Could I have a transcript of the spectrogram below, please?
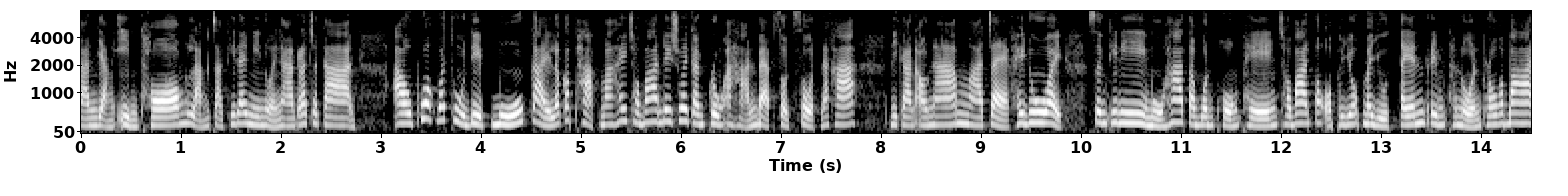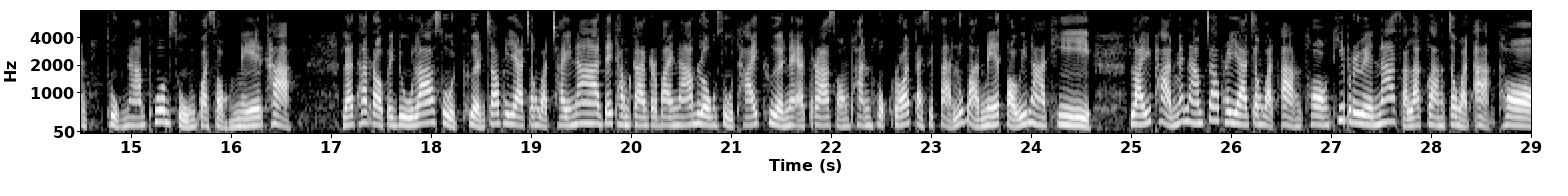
กันอย่างอิ่มท้อง หลังจากที่ได้มีหน่วยงานราชการ เอาพวกวัตถุดิบหมูไก่แล้วก็ผักมาให้ชาวบ้านได้ช่วยกันปรุงอาหารแบบสดๆนะคะ มีการเอาน้ำมาแจกให้ด้วย ซึ่งที่นี่หมู่ 5ตำบลผงเพงชาวบ้านต้องอพยพมาอยู่เต็นท์ริมถนน เพราะว่าบ้านถูกน้ำท่วมสูงกว่า 2 เมตรค่ะ และถ้าเราไปดูล่าสุดเขื่อนเจ้าพระยาจังหวัดชัยนาทได้ทำการระบายน้ำลงสู่ท้ายเขื่อนในอัตรา 2,688 ลูกบาศก์เมตรต่อวินาที ไหลผ่านแม่น้ำเจ้าพระยาจังหวัดอ่างทองที่บริเวณหน้าสารกลางจังหวัดอ่างทอง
